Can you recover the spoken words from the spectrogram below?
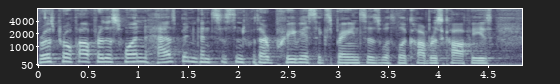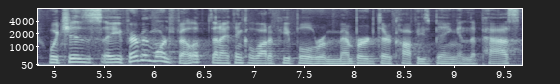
Roast profile for this one has been consistent with our previous experiences with La Cabra's coffees, which is a fair bit more developed than I think a lot of people remembered their coffees being in the past,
